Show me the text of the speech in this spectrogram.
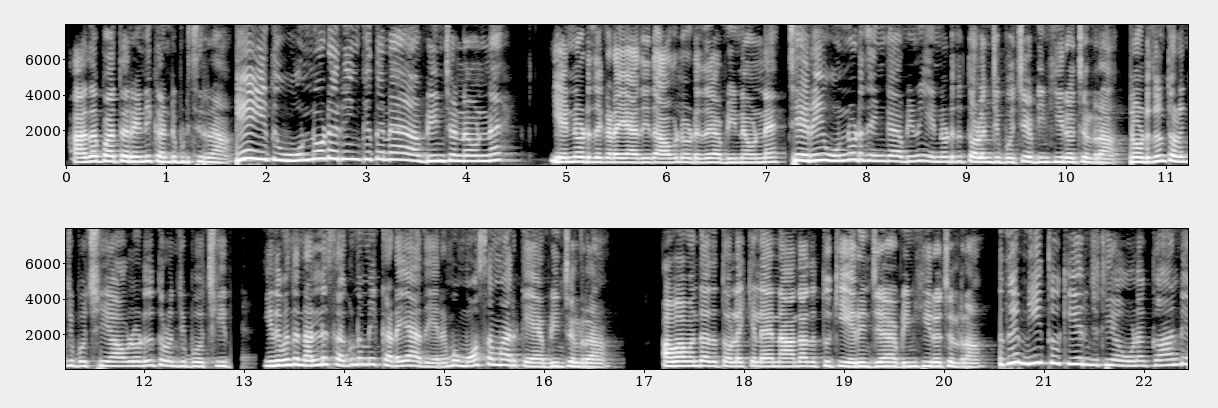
அதை பார்த்த ரெனி கண்டுபிடிச்சிடுறான் ஏ இது உன்னோட ரிங்கு தானே? அப்படின்னு சொன்ன உடனே என்னோடது கிடையாது இது அவளோடது அப்படின்ன உடனே சரி உன்னோடது எங்க அப்படின்னு என்னோடது தொலைஞ்சு போச்சு அப்படின்னு ஹீரோ சொல்றான். என்னோடதும் தொலைஞ்சு போச்சு அவளோடது தொலைஞ்சு போச்சு. இது வந்து நல்ல சகுனமே கிடையாது ரொம்ப மோசமா இருக்கே அப்படின்னு சொல்றான். அவன் வந்து அதை தொலைக்கல நான் தான் அதை தூக்கி எரிஞ்சேன் அப்படின்னு ஹீரோ சொல்றான். அது நீ தூக்கி எரிஞ்சிட்டியா உனக்காண்டி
